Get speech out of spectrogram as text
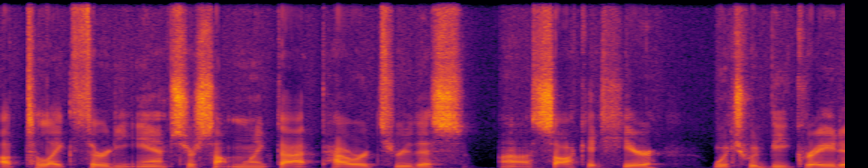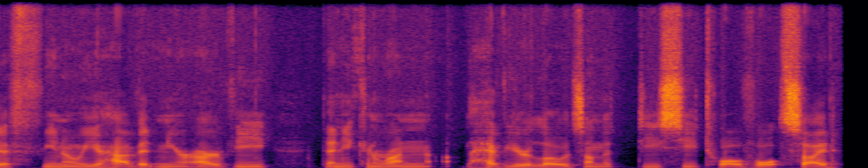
up to like 30 amps or something like that powered through this uh, socket here which would be great if you know you have it in your RV then you can run heavier loads on the DC 12 volt side.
